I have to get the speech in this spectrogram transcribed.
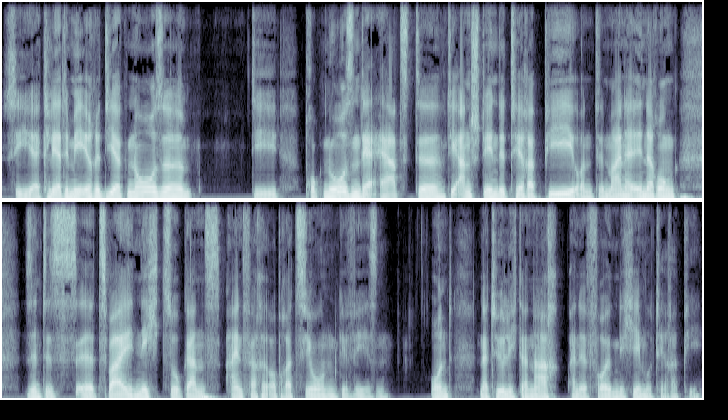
Sie erklärte mir ihre Diagnose, die Prognosen der Ärzte, die anstehende Therapie und in meiner Erinnerung sind es äh, zwei nicht so ganz einfache Operationen gewesen. Und natürlich danach eine folgende Chemotherapie.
